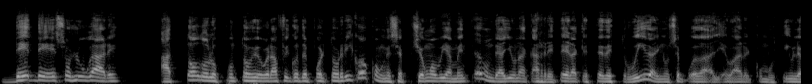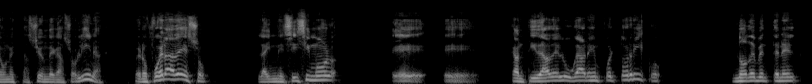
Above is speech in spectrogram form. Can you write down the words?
desde esos lugares a todos los puntos geográficos de Puerto Rico, con excepción obviamente donde hay una carretera que esté destruida y no se pueda llevar el combustible a una estación de gasolina. Pero fuera de eso, la inmensísima eh, eh, cantidad de lugares en Puerto Rico no deben tener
